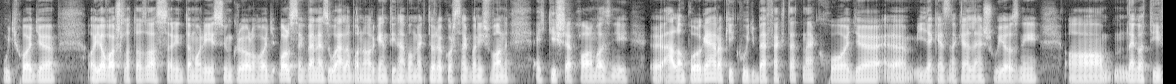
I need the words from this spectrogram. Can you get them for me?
úgyhogy a javaslat az az szerintem a részünkről, hogy valószínűleg Venezuelában, Argentinában, meg Törökországban is van egy kisebb halmaznyi állampolgár, akik úgy befektetnek, hogy igyekeznek ellensúlyozni a negatív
